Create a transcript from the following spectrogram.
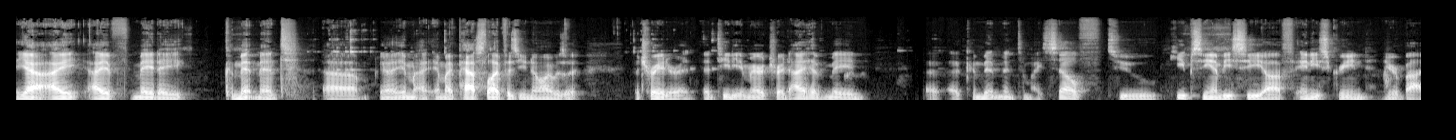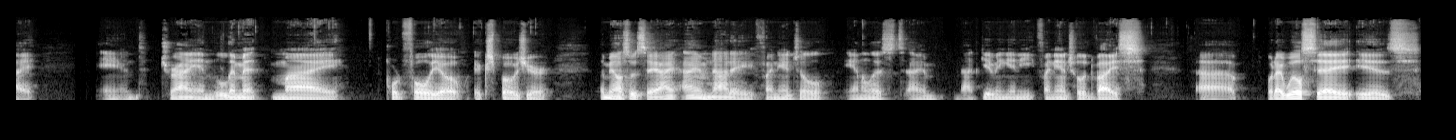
Yeah, I I've made a commitment uh, in my in my past life, as you know, I was a, a trader at, at TD Ameritrade. I have made a, a, commitment to myself to keep CNBC off any screen nearby and try and limit my portfolio exposure. Let me also say I, I am not a financial analyst. I am not giving any financial advice. Uh, what I will say is,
